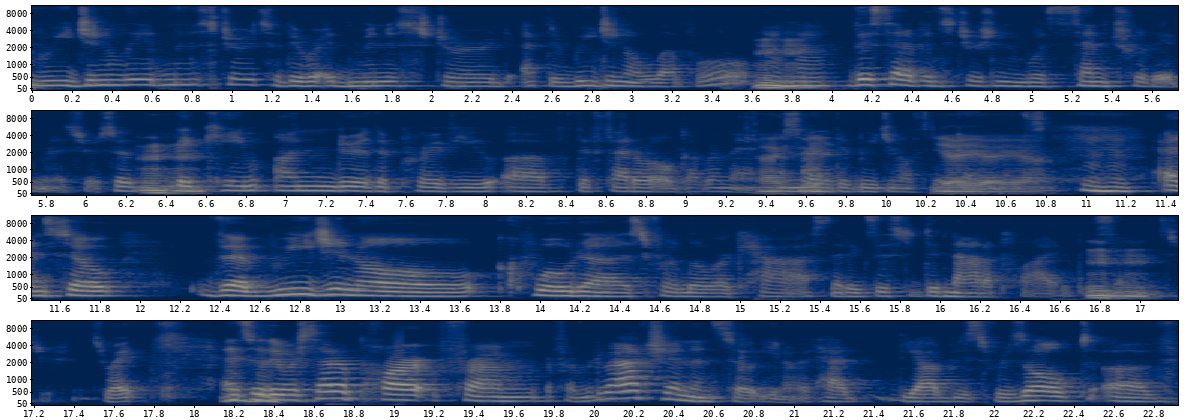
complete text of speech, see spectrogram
regionally administered, so they were administered at the regional level, Mm-hmm. this set of institutions was centrally administered. So they came under the purview of the federal government and not the regional state Yeah, yeah, governments. yeah. And so the regional quotas for lower caste that existed did not apply to these seven institutions, right? And so they were set apart from affirmative action, and so you know it had the obvious result of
